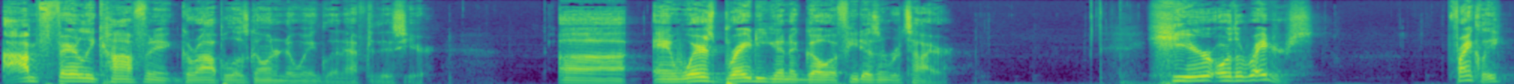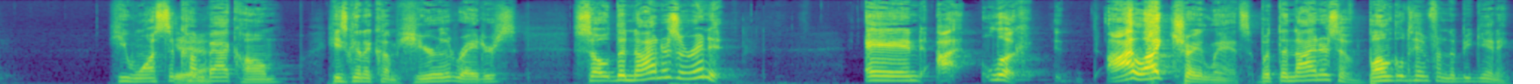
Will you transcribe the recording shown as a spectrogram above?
I'm fairly confident Garoppolo's going to New England after this year. Uh, and where's Brady going to go if he doesn't retire? Here or the Raiders? Frankly, he wants to come back home. He's going to come here or the Raiders. So the Niners are in it. And I, look, I like Trey Lance, but the Niners have bungled him from the beginning.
